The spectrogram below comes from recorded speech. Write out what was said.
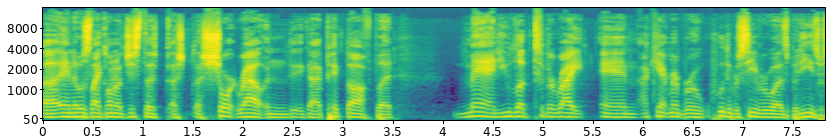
uh, and it was like on a, just a, a, a short route, and it got picked off. But man, you look to the right, and I can't remember who the receiver was, but he's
